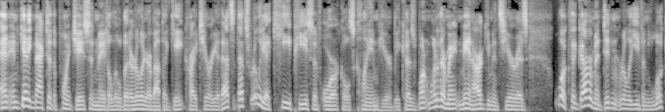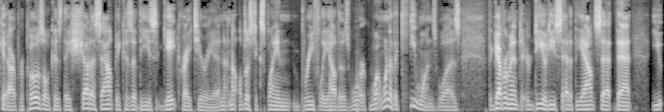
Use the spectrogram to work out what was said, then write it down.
And and getting back to the point Jason made a little bit earlier about the gate criteria, that's that's really a key piece of Oracle's claim here because one one of their main, main arguments here is look, the government didn't really even look at our proposal because they shut us out because of these gate criteria. And I'll just explain briefly how those work. One of the key ones was the government or DoD said at the outset that you,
